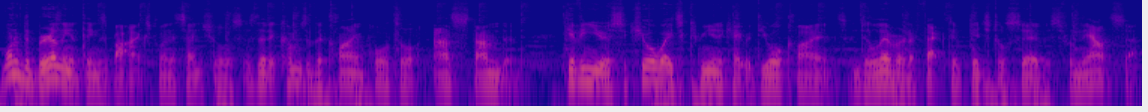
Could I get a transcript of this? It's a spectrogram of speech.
One of the brilliant things about Xplan Essentials is that it comes with the client portal as standard, giving you a secure way to communicate with your clients and deliver an effective digital service from the outset.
